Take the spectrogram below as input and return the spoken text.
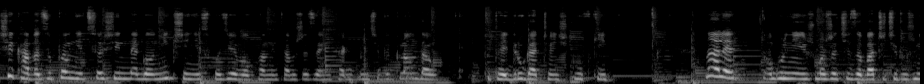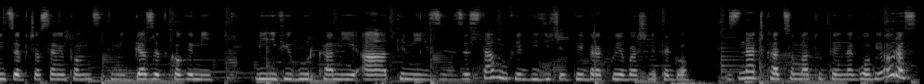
ciekawe, zupełnie coś innego, nikt się nie spodziewał. Pamiętam, że Zane tak będzie wyglądał. Tutaj druga część główki. No ale ogólnie już możecie zobaczyć różnicę czasami pomiędzy tymi gazetkowymi minifigurkami, a tymi z zestawów. Jak widzicie, tutaj brakuje właśnie tego znaczka, co ma tutaj na głowie oraz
